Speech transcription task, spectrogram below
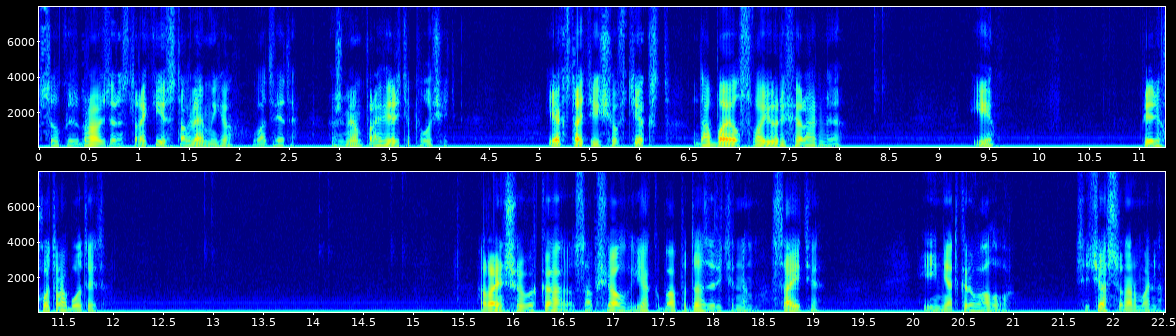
ссылку из браузерной строки и вставляем ее в ответы. Жмем проверить и получить. Я, кстати, еще в текст добавил свою реферальную. И переход работает. Раньше ВК сообщал якобы о подозрительном сайте и не открывал его. Сейчас все нормально.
